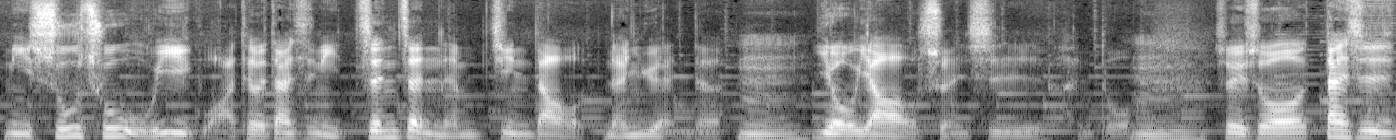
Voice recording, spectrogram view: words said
你输出五亿瓦特，但是你真正能进到能源的，嗯，又要损失很多。嗯，所以说，但是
